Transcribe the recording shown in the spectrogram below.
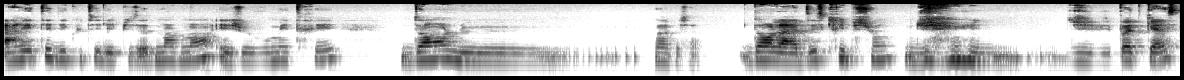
Arrêtez d'écouter l'épisode maintenant et je vous mettrai dans le dans la description du, du podcast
